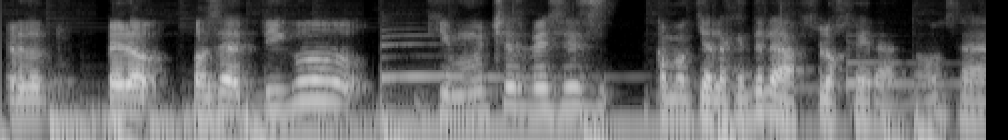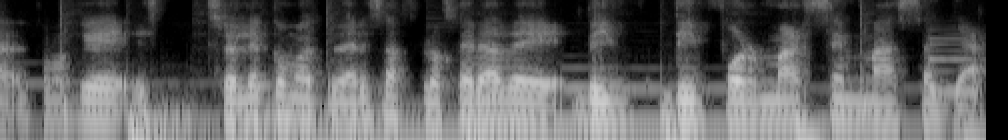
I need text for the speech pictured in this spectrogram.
Perdón, pero, o sea, digo que muchas veces como que a la gente le da flojera, ¿no? O sea, como que suele como tener esa flojera de, de, informarse más allá.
